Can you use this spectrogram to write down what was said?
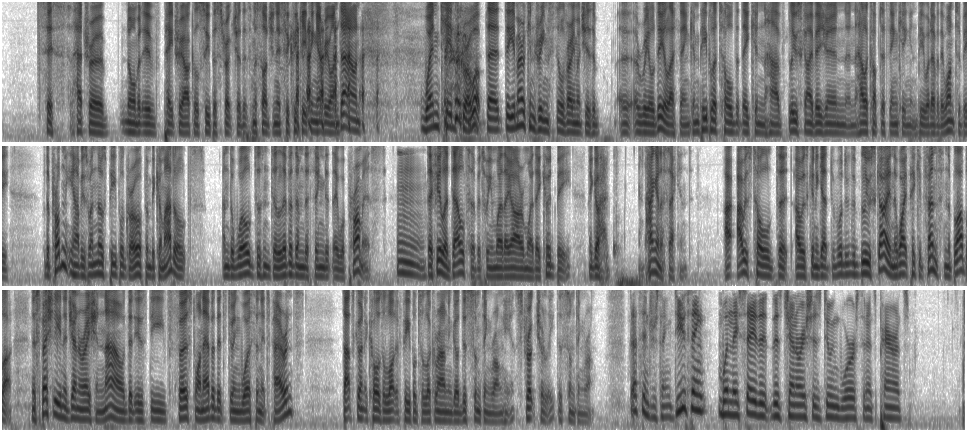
cis, heteronormative, patriarchal superstructure that's misogynistically keeping everyone down, when kids grow up, the the American dream still very much is a, a, a real deal, I think, and people are told that they can have blue sky vision and helicopter thinking and be whatever they want to be. But the problem that you have is when those people grow up and become adults, and the world doesn't deliver them the thing that they were promised. Hmm. They feel a delta between where they are and where they could be. They go, hang on a second. I, I was told that I was going to get the, the blue sky and the white picket fence and the blah blah. And especially in a generation now that is the first one ever that's doing worse than its parents, that's going to cause a lot of people to look around and go, "There's something wrong here. Structurally, there's something wrong." That's interesting. Do you think when they say that this generation is doing worse than its parents,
